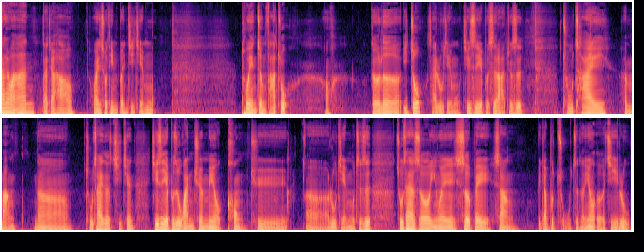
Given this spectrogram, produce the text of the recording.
大家晚安，大家好，欢迎收听本集节目。拖延症发作哦，隔了一周才录节目，其实也不是啦，就是出差很忙。那出差的期间，其实也不是完全没有空去呃录节目，只是出差的时候，因为设备上比较不足，只能用耳机录。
